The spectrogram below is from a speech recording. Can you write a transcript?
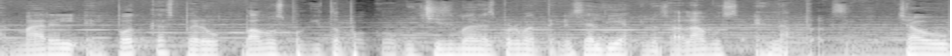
armar el, el podcast, pero vamos poquito a poco. Muchísimas gracias por mantenerse al día y nos hablamos en la próxima. Chao.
